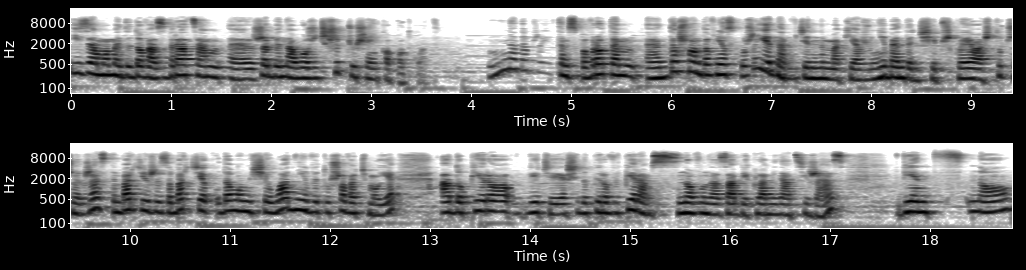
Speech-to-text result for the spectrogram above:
i za moment do Was wracam, e, żeby nałożyć szybciusieńko podkład. No dobrze, jestem z powrotem. E, Doszłam do wniosku, że jednak w dziennym makijażu nie będę dzisiaj przyklejała sztucznych rzęs, tym bardziej, że zobaczcie, jak udało mi się ładnie wytuszować moje, a dopiero, wiecie, ja się dopiero wypieram znowu na zabieg laminacji rzęs, więc no,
